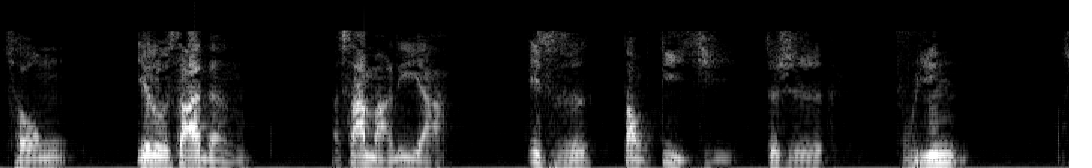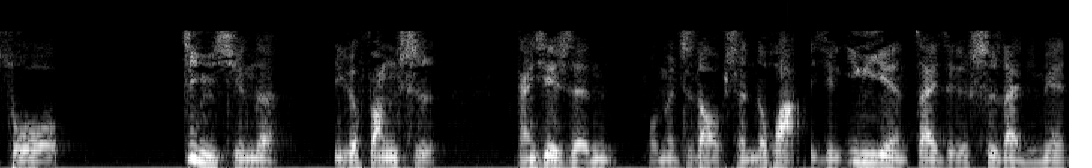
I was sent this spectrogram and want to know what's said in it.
从耶路撒冷、啊撒玛利亚一直到地极，这是福音所进行的一个方式。感谢神，我们知道神的话已经应验在这个世代里面。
